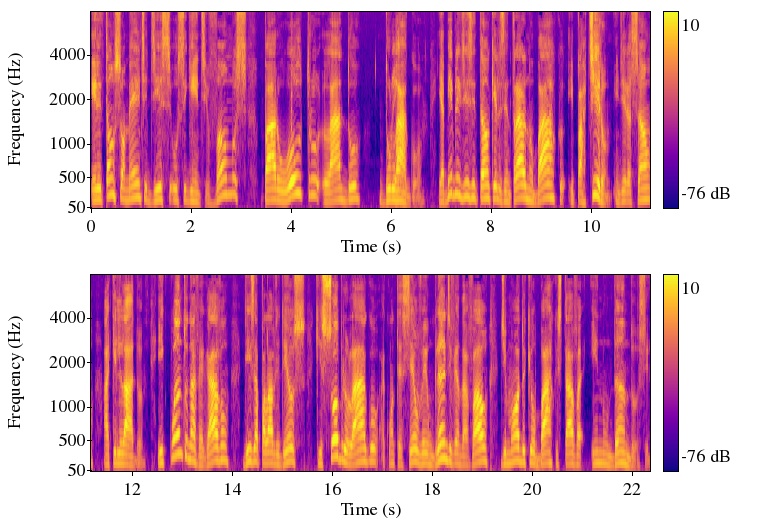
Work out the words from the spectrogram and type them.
Ele tão somente disse o seguinte: vamos para o outro lado do lago. E a Bíblia diz então que eles entraram no barco e partiram em direção àquele lado. E quando navegavam, diz a palavra de Deus que sobre o lago aconteceu, veio um grande vendaval, de modo que o barco estava inundando-se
